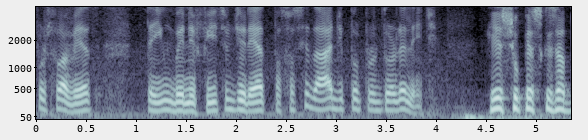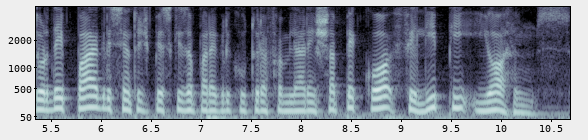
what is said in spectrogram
por sua vez, tem um benefício direto para a sociedade e para o produtor de leite. Este é o pesquisador da IPAGRE, Centro de Pesquisa para Agricultura Familiar em Chapecó, Felipe Johems.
